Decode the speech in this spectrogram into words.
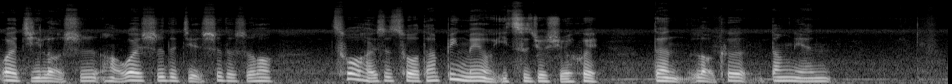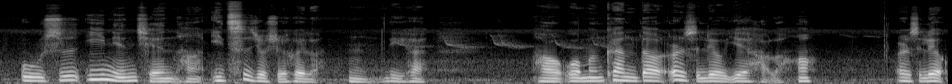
外籍老师好外师的解释的时候，错还是错，他并没有一次就学会。但老客当年五十一年前哈一次就学会了，嗯，厉害。好，我们看到二十六页好了哈，二十六。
